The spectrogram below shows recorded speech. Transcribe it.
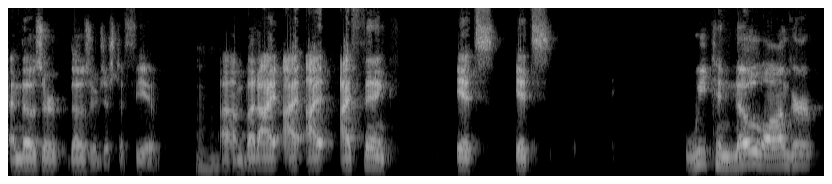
and those are those are just a few. Mm-hmm. Um, but I, I I think it's it's we can no longer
